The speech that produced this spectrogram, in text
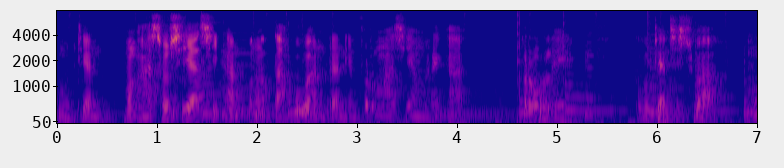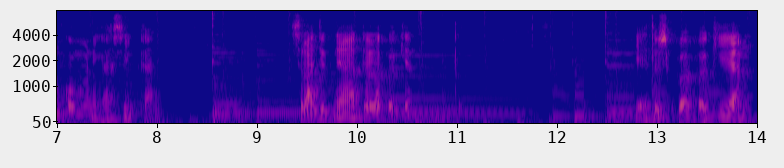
kemudian mengasosiasikan pengetahuan dan informasi yang mereka peroleh. Kemudian siswa mengkomunikasikan. Selanjutnya adalah bagian penutup, yaitu sebuah bagian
